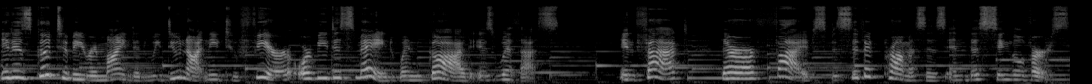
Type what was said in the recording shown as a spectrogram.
It is good to be reminded we do not need to fear or be dismayed when God is with us. In fact, there are five specific promises in this single verse.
